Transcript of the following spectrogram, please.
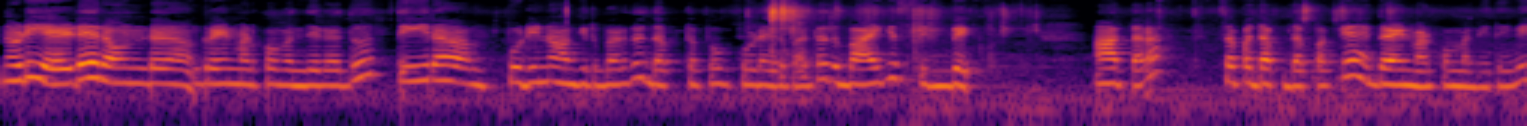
ನೋಡಿ, ಎರಡೇ ರೌಂಡ್ ಗ್ರೈಂಡ್ ಮಾಡ್ಕೊಂಡು ಬಂದಿರೋದು. ತೀರಾ ಪುಡಿನೂ ಆಗಿರಬಾರ್ದು, ದಪ್ಪ ದಪ್ಪಗೂ ಕೂಡ ಇರಬಾರ್ದು. ಅದು ಬಾಯಿಗೆ ಸಿಗಬೇಕು. ಆ ಥರ ಸ್ವಲ್ಪ ದಪ್ಪ ದಪ್ಪಕ್ಕೆ ಗ್ರೈಂಡ್ ಮಾಡ್ಕೊಂಡು ಬಂದಿದ್ದೀವಿ.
